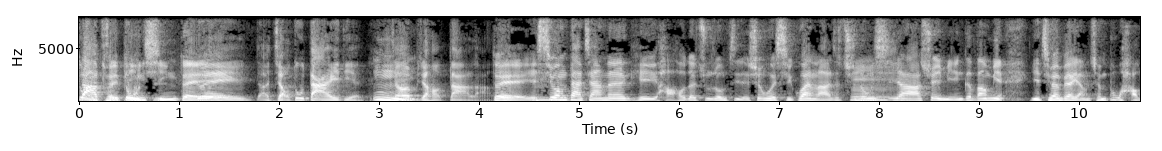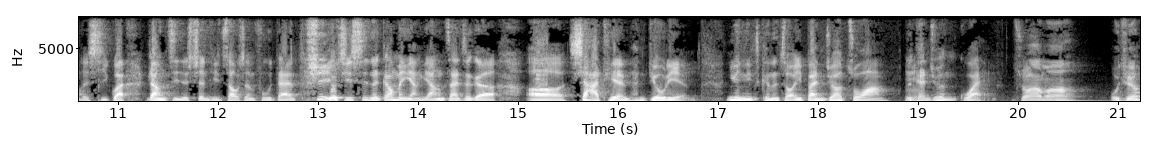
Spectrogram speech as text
大腿平行对对啊，角度大一点，嗯，这样比较好大啦。对，也希望大家呢可以好好的注重自己的生活习惯啦，就吃东西啊、睡眠各方面，也千万不要养成不好的习惯，让自己的身体造成负担。是尤其是呢，肛门痒痒在这个呃夏天很丢脸，因为你可能走到一半你就要抓，那感觉很怪。抓吗？我觉得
